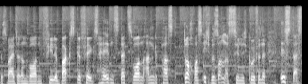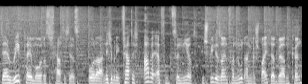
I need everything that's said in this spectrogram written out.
Des Weiteren wurden viele Bugs gefixt, Heldenstats wurden angepasst, doch was ich besonders ziemlich cool finde, ist, dass der Replay-Modus fertig ist. Oder nicht unbedingt fertig, aber er funktioniert. Die Spiele sollen von nun an gespeichert werden können,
